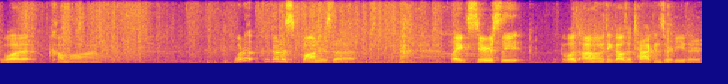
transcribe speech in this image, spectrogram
What? Come on. What a, kind of spawn is that? like seriously? It was I don't even think that was a tac insert either.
